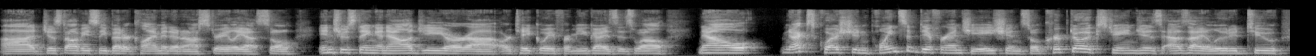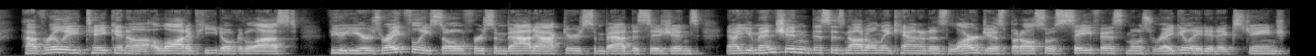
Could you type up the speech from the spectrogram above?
Uh, just obviously better climate in Australia. So interesting analogy or uh, or takeaway from you guys as well. Now, next question: points of differentiation. So crypto exchanges, as I alluded to, have really taken a, a lot of heat over the last few years, rightfully so, for some bad actors, some bad decisions. Now, you mentioned this is not only Canada's largest, but also safest, most regulated exchange.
